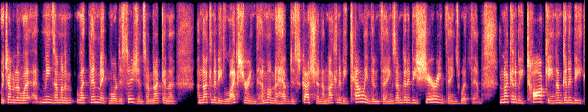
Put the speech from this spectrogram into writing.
which I'm going to let means I'm going to let them make more decisions. I'm not going to I'm not going to be lecturing them. I'm going to have discussion. I'm not going to be telling them things. I'm going to be sharing things with them. I'm not going to be talking. I'm going to be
